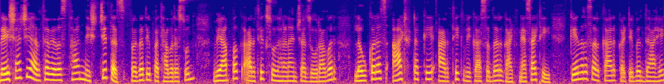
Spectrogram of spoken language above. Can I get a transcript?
देशाची अर्थव्यवस्था निश्चितच प्रगतीपथावर असून व्यापक आर्थिक सुधारणांच्या जोरावर लवकरच आठ टक्के आर्थिक विकासदर गाठण्यासाठी केंद्र सरकार कटिबद्ध आहे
